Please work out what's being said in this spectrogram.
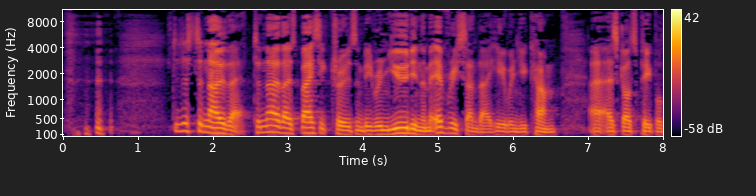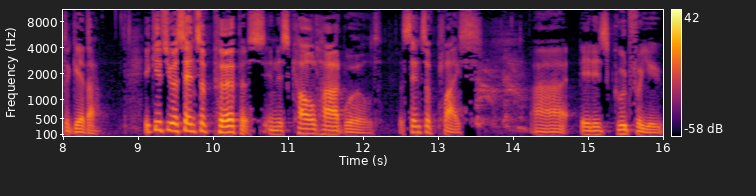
to just to know that, to know those basic truths and be renewed in them every Sunday here when you come uh, as God's people together. It gives you a sense of purpose in this cold, hard world, a sense of place. Uh, it is good for you.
